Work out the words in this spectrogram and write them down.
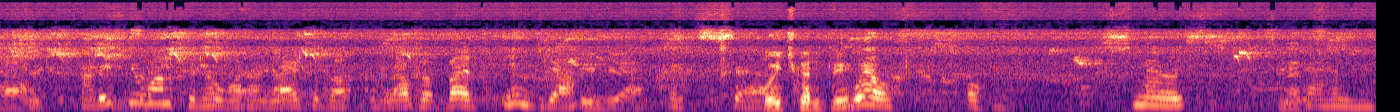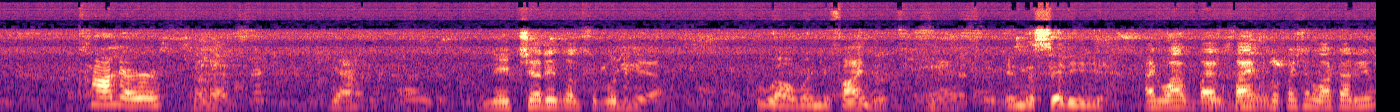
Ah, But if you want to know what I like about love about India, India. it's uh, Which country? wealth of smells Smell. and colors. Colors. Yeah. And nature is also good here. Well, when you find it. Yes. In the city, And what, by, by profession, what are you?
